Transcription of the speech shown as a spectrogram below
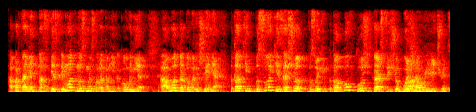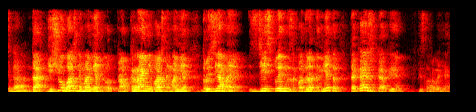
апартамент у нас без ремонта, но смысла в этом никакого нет. А вот готовое решение. Потолки высокие, за счет высоких потолков площадь кажется еще Но больше. Она увеличивается, да. Да, еще важный момент, вот прям крайне важный момент. Друзья мои, здесь стоимость за квадратный метр такая же, как и в кислороде.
